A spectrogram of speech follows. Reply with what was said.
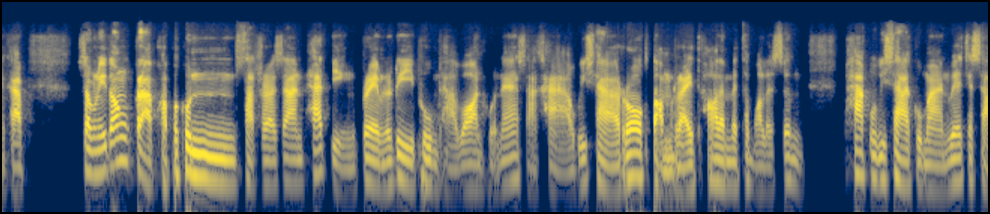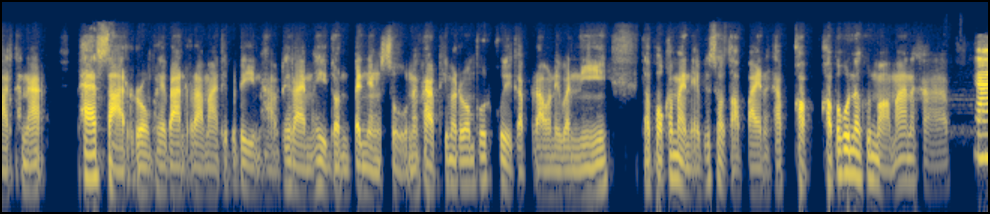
นะครับ สำหรับวันนี้ต้องกราบขอบพระคุณศาสตราจารย์แพทย์หญิงเปรมฤดีภูมิถาวร หัวหน้าสาขาวิชาโรคต่อมไร้ท่อและเมตาบอลิซึมภาควิชากุมารเวชศาสตร์คณะแพทยศาสตร์โรงพยาบาลรามาธิบดีมหาวิทยาลัยมหิดลเป็นอย่างสูงนะครับ ที่มาร่วมพูดคุยกับเราในวันนี้ แล้วพบกันใหม่ในเอพิโซดต่อไปนะครับ ขอบขอบพระคุณคุณหมอมากนะครับค่ะ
